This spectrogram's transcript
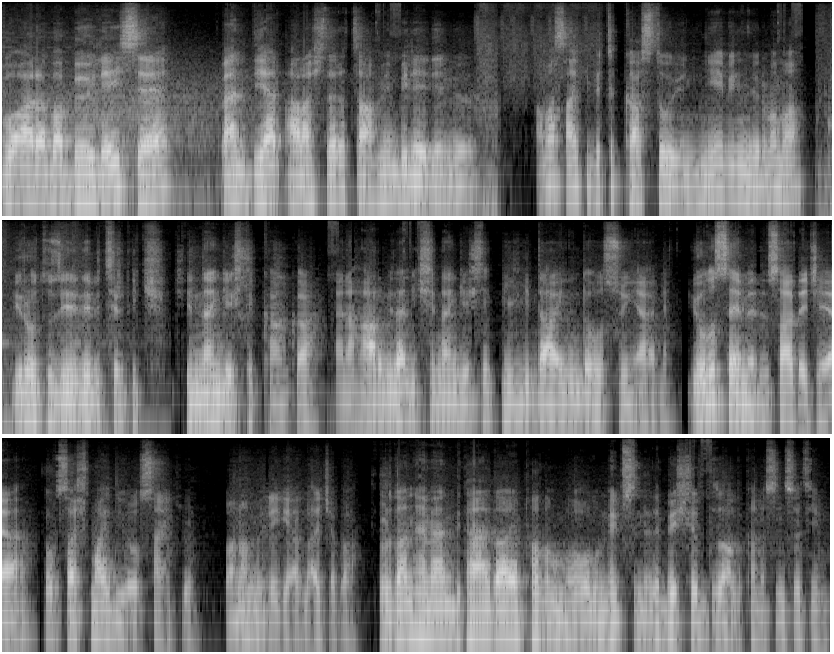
bu araba böyleyse ben diğer araçları tahmin bile edemiyorum. Ama sanki bir tık kastı oyun. Niye bilmiyorum ama 1.37'de bitirdik. İçinden geçtik kanka. Yani harbiden içinden geçtik. Bilgi dahilinde olsun yani. Yolu sevmedim sadece ya. Çok saçmaydı yol sanki. Bana mı öyle geldi acaba? Şuradan hemen bir tane daha yapalım mı? Oğlum hepsinde de 5 yıldız aldık anasını satayım.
